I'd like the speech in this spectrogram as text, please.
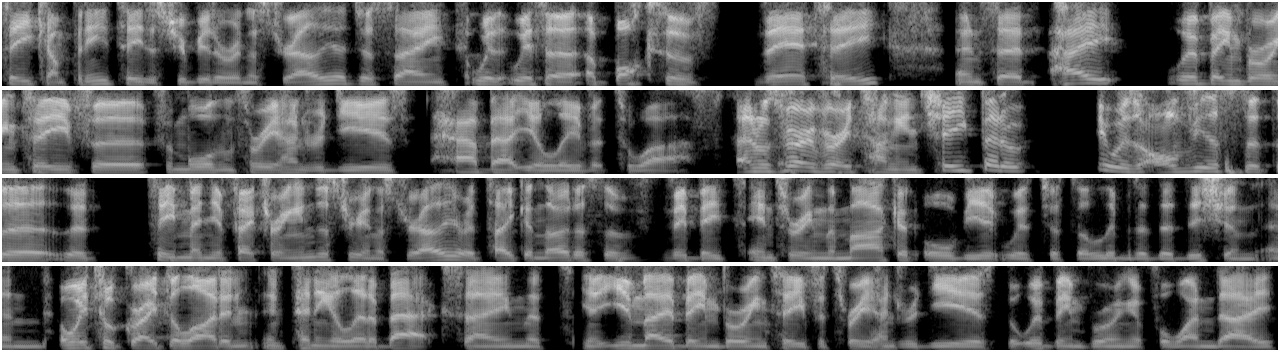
tea company, tea distributor in Australia, just saying with with a, a box of their tea, and said, "Hey, we've been brewing tea for for more than 300 years. How about you leave it to us?" And it was very very tongue in cheek, but it, it was obvious that the the tea manufacturing industry in Australia had taken notice of VB entering the market, albeit with just a limited edition. And, and we took great delight in, in penning a letter back saying that you, know, you may have been brewing tea for 300 years, but we've been brewing it for one day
